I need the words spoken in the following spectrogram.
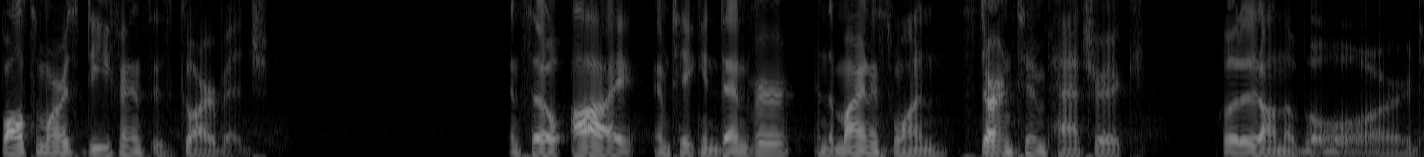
Baltimore's defense is garbage. And so I am taking Denver and the minus one, starting Tim Patrick, put it on the board.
